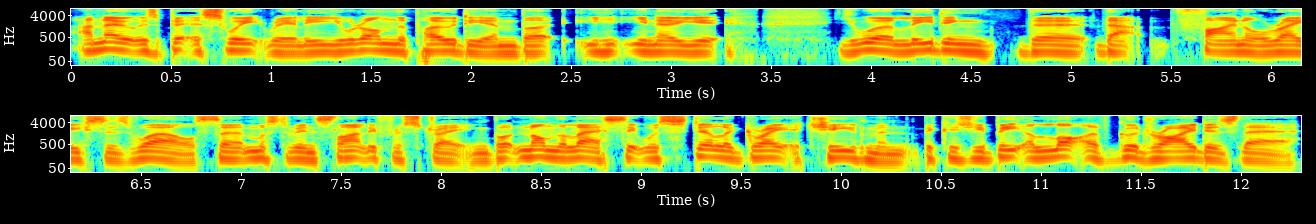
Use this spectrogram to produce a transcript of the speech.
I know it was bittersweet, really. You were on the podium, but you, you, know you you were leading the that final race as well. So it must have been slightly frustrating, but nonetheless, it was still a great achievement because you beat a lot of good riders there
